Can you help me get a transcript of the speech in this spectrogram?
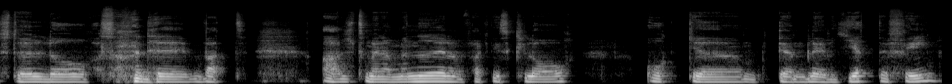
stölder. Alltså, det har varit allt med den. Men nu är den faktiskt klar. Och den blev jättefin.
